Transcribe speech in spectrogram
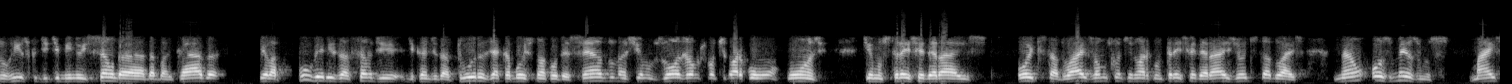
o risco de diminuição da, da bancada pela pulverização de, de, candidaturas e acabou isso não acontecendo. Nós tínhamos 11, vamos continuar com, com 11. Tínhamos três federais, oito estaduais, vamos continuar com três federais e oito estaduais. Não os mesmos, mas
